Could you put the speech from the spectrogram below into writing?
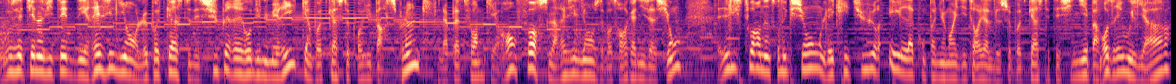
Vous étiez l'invité des Résilients, le podcast des super-héros du numérique, un podcast produit par Splunk, la plateforme qui renforce la résilience de votre organisation. L'histoire en introduction, l'écriture et l'accompagnement éditorial de ce podcast étaient signés par Audrey Williard.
